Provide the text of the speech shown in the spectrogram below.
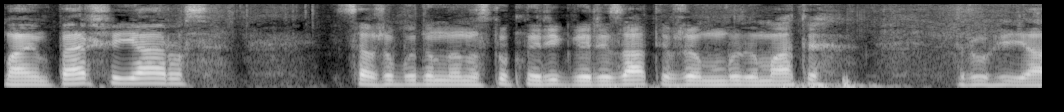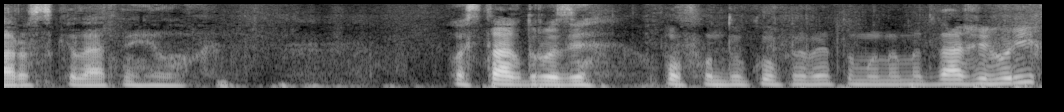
маємо перший ярус. І це вже будемо на наступний рік вирізати, вже ми будемо мати другий ярус скелетний гілок. Ось так, друзі, по фундуку привитому на медвежий горіх.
